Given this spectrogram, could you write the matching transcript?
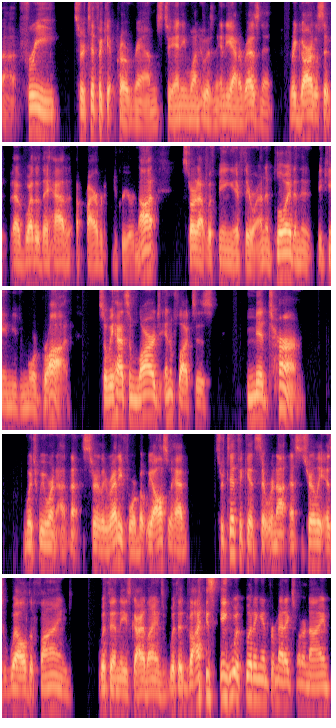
uh, free certificate programs to anyone who is an Indiana resident, regardless of, of whether they had a prior degree or not. Start out with being if they were unemployed and then it became even more broad. So we had some large influxes midterm, which we were not necessarily ready for, but we also had certificates that were not necessarily as well defined within these guidelines with advising with putting informatics 109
